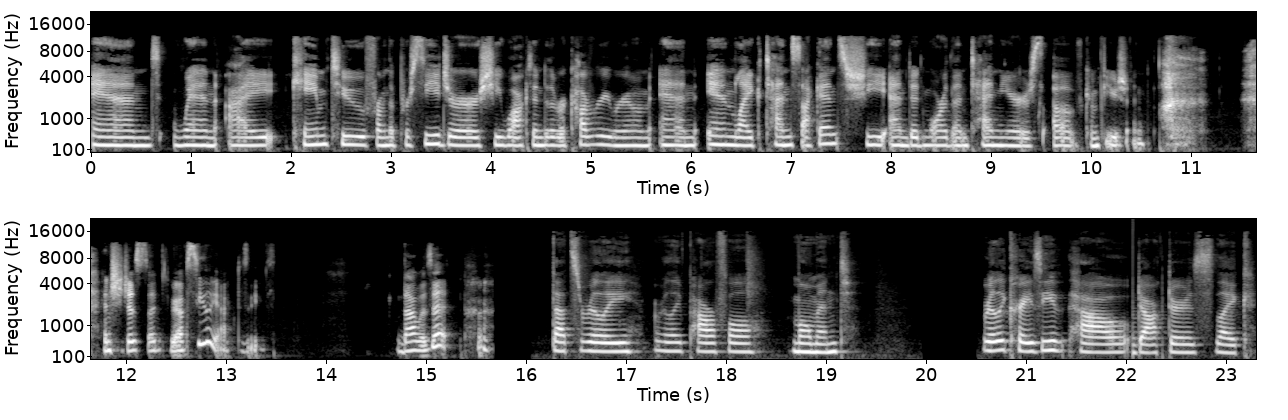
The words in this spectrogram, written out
And when I came to from the procedure, she walked into the recovery room, and in like 10 seconds, she ended more than 10 years of confusion. and she just said, You have celiac disease. That was it. That's really, really powerful moment. Really crazy how doctors like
